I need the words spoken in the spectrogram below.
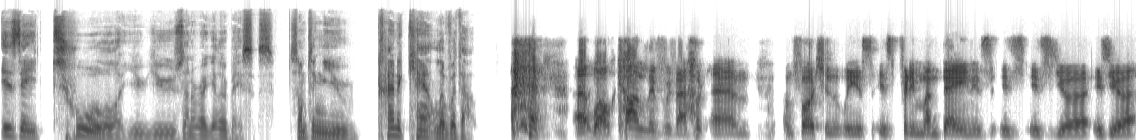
is a tool you use on a regular basis? Something you kind of can't live without? uh, well, can't live without. Um, unfortunately, is is pretty mundane. Is is is your is your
